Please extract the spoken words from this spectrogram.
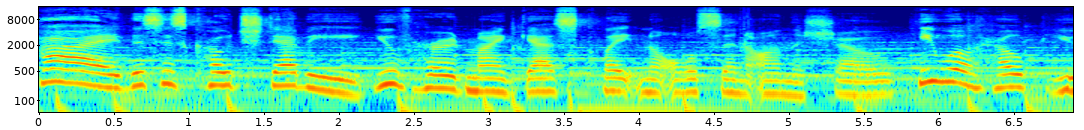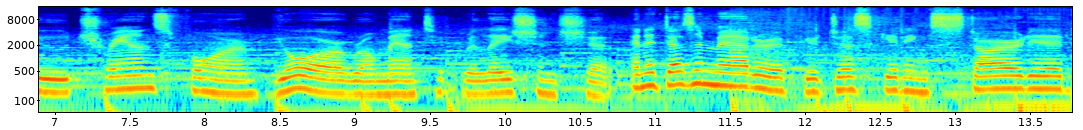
Hi, this is Coach Debby. You've heard my guest Clayton Olson on the show. He will help you transform your romantic relationship. And it doesn't matter if you're just getting started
